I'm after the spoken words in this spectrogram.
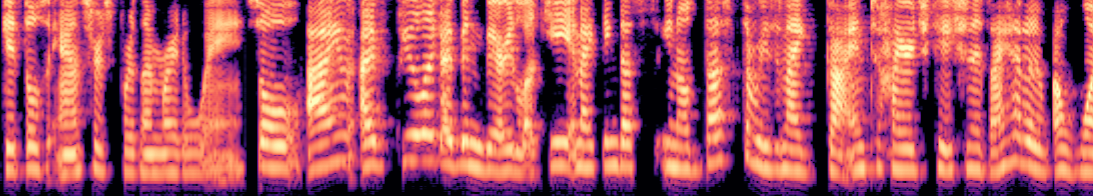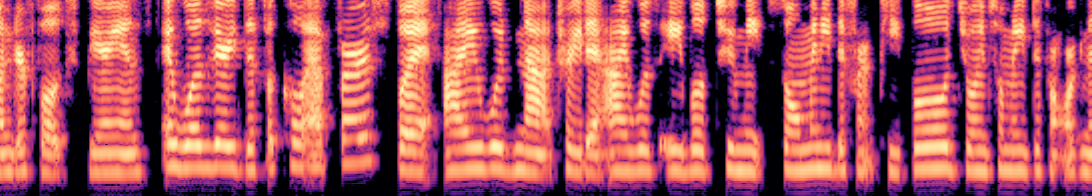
get those answers for them right away. So I I feel like I've been very lucky and I think that's, you know, that's the reason I got into higher education is I had a, a wonderful experience. It was very difficult at first, but I would not trade it. I was able to meet so many different people, join so many different organizations.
